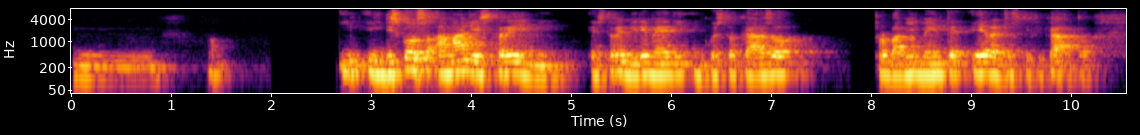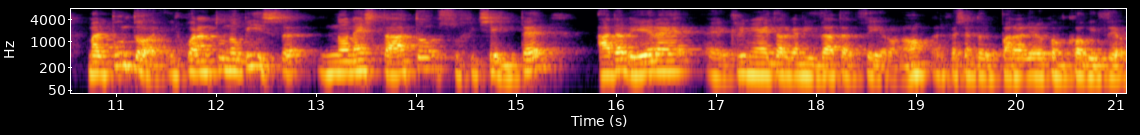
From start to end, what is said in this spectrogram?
mh, mm, no, il, il discorso a mali estremi, estremi rimedi, in questo caso probabilmente era giustificato. Ma il punto è, il 41 bis non è stato sufficiente ad avere eh, criminalità organizzata zero, no? rifacendo il parallelo con Covid zero.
